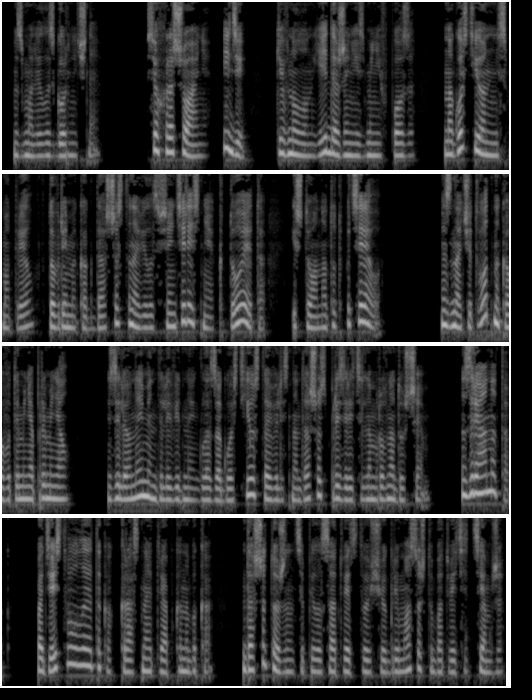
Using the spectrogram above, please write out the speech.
— взмолилась горничная. «Все хорошо, Аня. Иди!» — кивнул он ей, даже не изменив позы. На гостью он не смотрел, в то время как Даша становилось все интереснее, кто это и что она тут потеряла. «Значит, вот на кого ты меня променял?» Зелёные миндалевидные глаза гостья уставились на Дашу с презрительным равнодушием. Зря она так. Подействовало это, как красная тряпка на быка. Даша тоже нацепила соответствующую гримасу, чтобы ответить тем же.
